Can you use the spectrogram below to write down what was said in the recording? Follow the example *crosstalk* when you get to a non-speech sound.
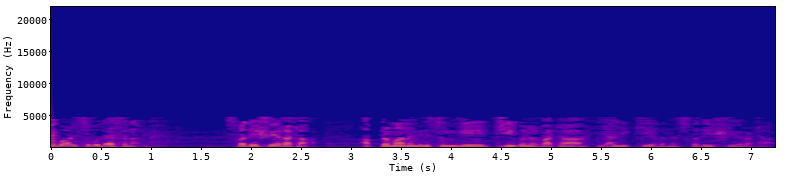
අයිබෝන් සුබදසනක් ස්වදේශීය රටා. අප්‍රමාණ මිනිසුන්ගේ ජීවන රටා යලි කියවන ස්වදේශීය රටා.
